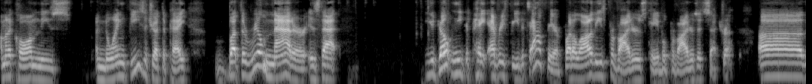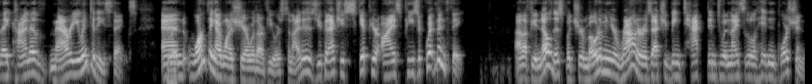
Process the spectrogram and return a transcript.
I'm going to call them these annoying fees that you have to pay. But the real matter is that you don't need to pay every fee that's out there. But a lot of these providers, cable providers, etc., uh, they kind of marry you into these things. And right. one thing I want to share with our viewers tonight is you can actually skip your ISP's equipment fee. I don't know if you know this, but your modem and your router is actually being tacked into a nice little hidden portion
